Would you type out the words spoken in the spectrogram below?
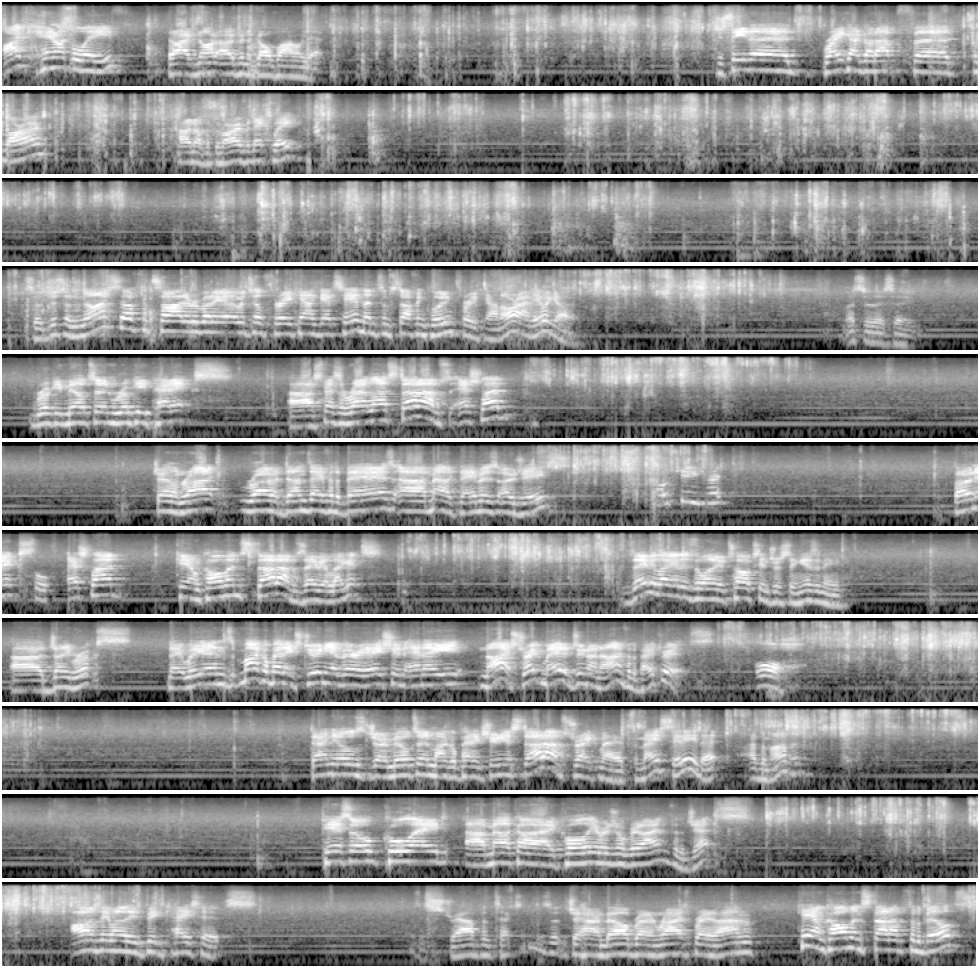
I cannot believe that I have not opened a gold vinyl yet. Did you see the break I got up for tomorrow? I don't know for tomorrow, for next week. So just some nice stuff to tide everybody over till three count gets here, and then some stuff including three count. All right, here we go. Let's do this thing. Rookie Milton, rookie Penix, uh, Spencer Rattler, startups, Eshlab. Jaylen Wright, Rome Odunze for the Bears, uh, Malik Nabers, OGs. OGs, Rick. Bo Nix, Ashlad, Keon Coleman, startup Xavier Legette. Xavier Legette is the one who talks interesting, isn't he? Uh, Johnny Brooks, Nate Wiggins, Michael Penix Jr. variation, and a nice Drake Maye at 299 for the Patriots. Oh. Daniels, Joe Milton, Michael Penix Jr. Startups Drake Maye. The May City that at the moment. Pearsall, Kool-Aid, uh, Malachi Corley, original gridiron for the Jets. Honestly, one of these big case hits. There's a Stroud for the Texans. Jaheim Bell, Brenden Rice, Braelon Allen. Keon Coleman, startups for the Bills.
